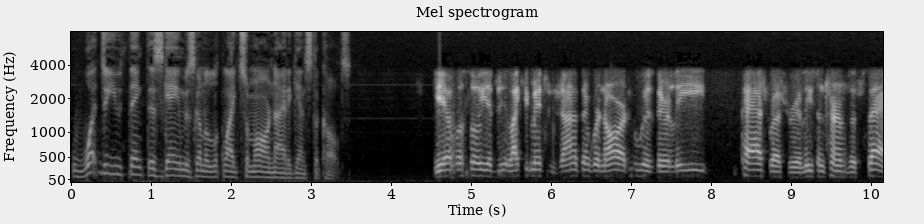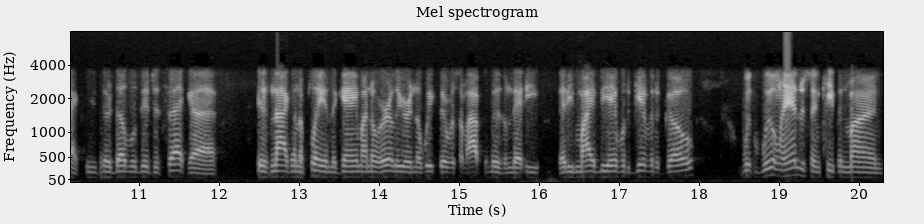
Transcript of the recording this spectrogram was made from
What do you think this game is going to look like tomorrow night against the Colts? Yeah, well, so yeah, like you mentioned, Jonathan Greenard, who is their lead pass rusher, at least in terms of sacks, he's their double-digit sack guy, is not going to play in the game. I know earlier in the week there was some optimism that he that he might be able to give it a go. With Will Anderson, keep in mind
